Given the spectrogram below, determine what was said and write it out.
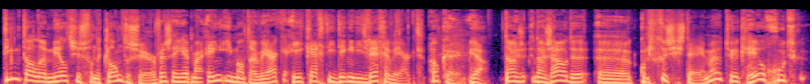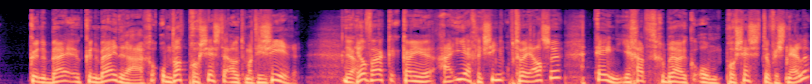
tientallen mailtjes van de klantenservice. En je hebt maar één iemand daar werken en je krijgt die dingen niet weggewerkt. Oké, okay, ja. Dan, dan zouden uh, computersystemen natuurlijk heel goed kunnen, bij, kunnen bijdragen om dat proces te automatiseren. Ja. Heel vaak kan je AI eigenlijk zien op twee assen. Eén, je gaat het gebruiken om processen te versnellen.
